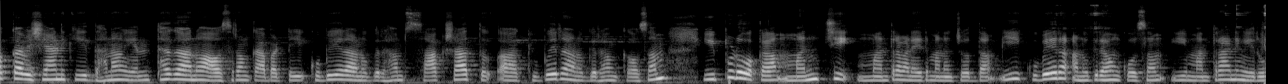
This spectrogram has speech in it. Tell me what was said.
ఒక్క విషయానికి ధనం ఎంతగానో అవసరం కాబట్టి కుబేర అనుగ్రహం సాక్షాత్ ఆ కుబేర అనుగ్రహం కోసం ఇప్పుడు ఒక మంచి మంత్రం అనేది మనం చూద్దాం. ఈ కుబేర అనుగ్రహం కోసం ఈ మంత్రాన్ని మీరు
